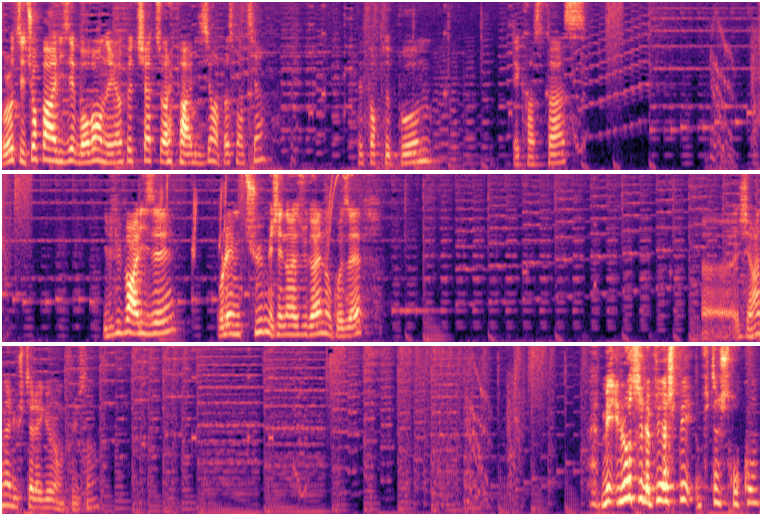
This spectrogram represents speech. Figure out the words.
L'autre, c'est toujours paralysé. Bon, on a eu un peu de chat sur la paralysie, on va pas se mentir. Fait forte paume. Écrase face. Il est plus paralysé. Voilà, il me tue, mais j'ai une résurgraine, donc Osef. Euh, j'ai rien à lui jeter à la gueule en plus. Hein. Mais l'autre il a plus HP Putain je suis trop con.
